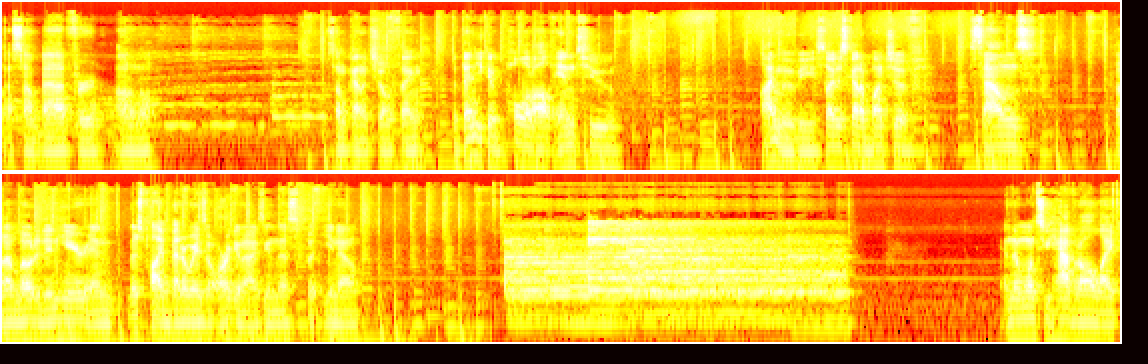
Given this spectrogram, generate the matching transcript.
That's not bad for, I don't know, some kind of chill thing. But then you can pull it all into iMovie. So I just got a bunch of sounds that I've loaded in here and there's probably better ways of organizing this, but you know. And then once you have it all like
